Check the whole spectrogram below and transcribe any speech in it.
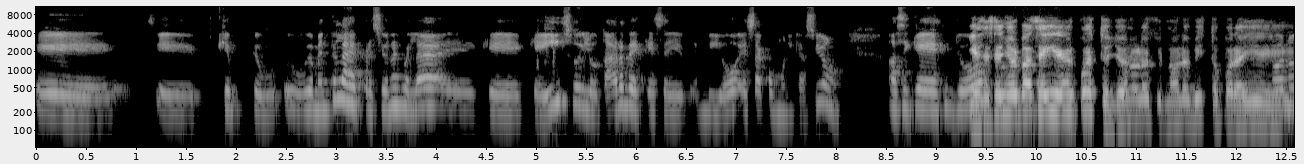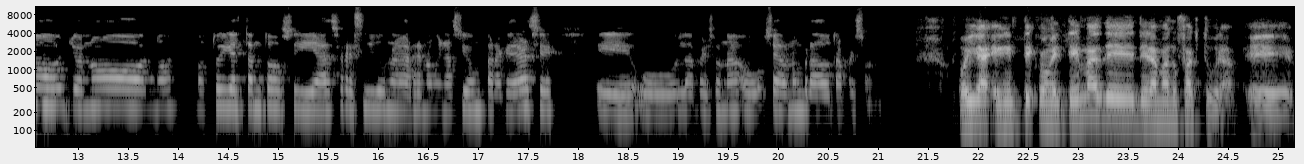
Eh, eh, que, obviamente las expresiones ¿verdad? Eh, que, hizo y lo tarde que se envió esa comunicación. Así que yo... ¿Y ese señor va a seguir en el puesto? Yo no lo, no lo he visto por ahí. Yo, no, yo no, no, estoy al tanto si has recibido una renominación para quedarse eh, o la persona o se ha nombrado otra persona. Oiga, con el tema de, la manufactura, eh,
